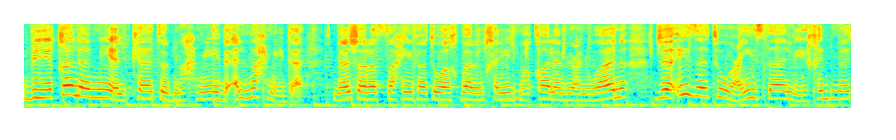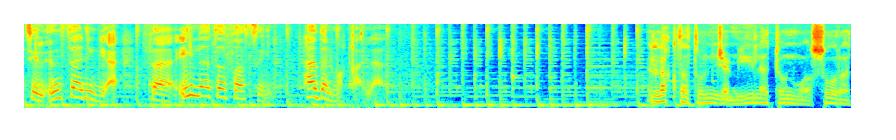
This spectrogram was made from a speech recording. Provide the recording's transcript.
بقلم الكاتب محميد المحميد نشرت صحيفة أخبار الخليج مقالا بعنوان جائزة عيسى لخدمة الإنسانية. فإلى تفاصيل هذا المقال. لقطة جميلة وصورة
